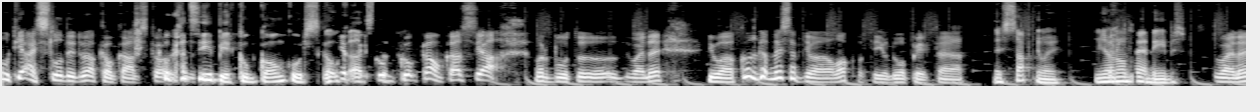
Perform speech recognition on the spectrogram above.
Būtu jāizsludina vēl kaut kāds. Kaut kāds iepirkuma konkurss, kaut kāds. Iepirkuma, kaut, kaut kas, jā, varbūt, uh, vai ne? Jo kurš gan nesapņo lokomotīvu nopirkt? ā? Es sapņoju, jau no bērnības. Vai ne?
